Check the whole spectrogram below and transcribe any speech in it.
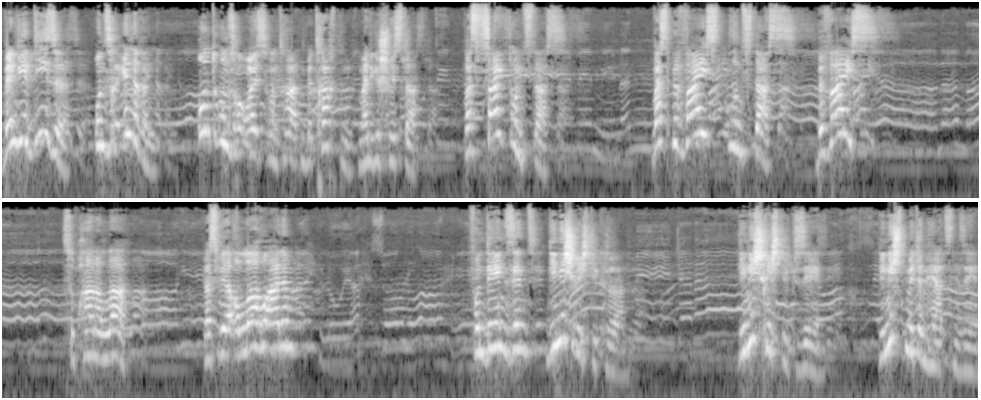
Wenn wir diese, unsere inneren und unsere äußeren Taten betrachten, meine Geschwister, was zeigt uns das? Was beweist uns das? Beweis! Subhanallah, dass wir Allahu Alam von denen sind, die nicht richtig hören, die nicht richtig sehen, die nicht mit dem Herzen sehen.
